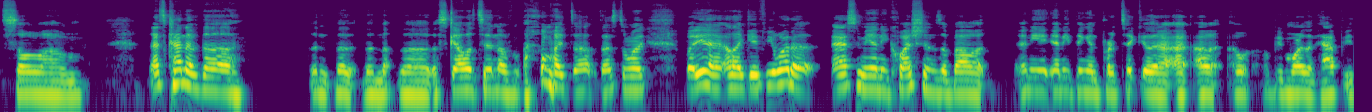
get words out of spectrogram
So um that's kind of the the the the, the, skeleton of my testimony but yeah like if you want to ask me any questions about any anything in particular, I, I I'll be more than happy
